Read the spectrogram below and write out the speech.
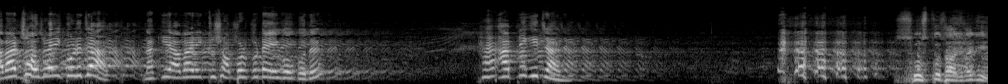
আবার ঝগড়াই করে যাক নাকি আবার একটু সম্পর্কটা এগোক ওদের? হ্যাঁ আপনি কি চান? সুস্থ থাক নাকি?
